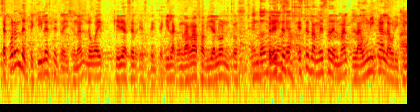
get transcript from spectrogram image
¿Se acuerdan del tequila este tradicional? Luego hay, quiere hacer este tequila con garrafa Villalón, entonces... ¿En dónde Pero este es, esta es la Mesa del Mal, la única, la original.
